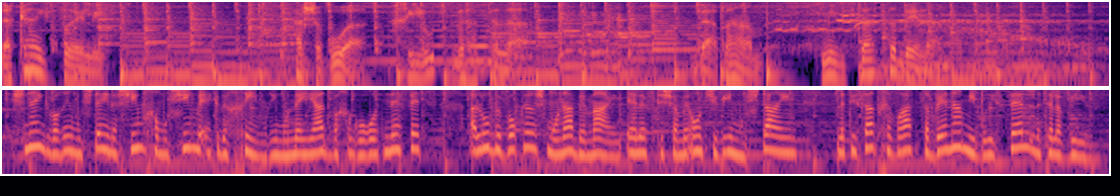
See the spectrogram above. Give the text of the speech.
דקה ישראלית. השבוע חילוץ והצלה. והפעם, מבצע סבנה. שני גברים ושתי נשים חמושים באקדחים, רימוני יד וחגורות נפץ עלו בבוקר 8 במאי 1972 לטיסת חברת סבנה מבריסל לתל אביב.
